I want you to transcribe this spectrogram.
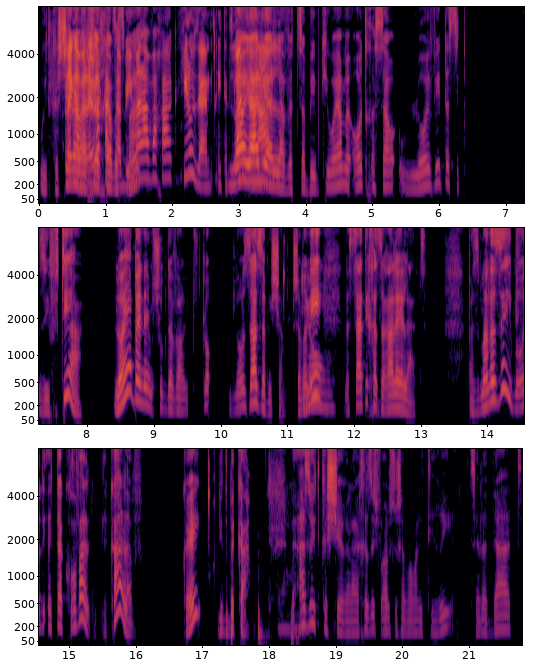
הוא התקשר רגע, אבל אליי היו אחרי לך כמה עצבים זמן. עליו אחר כך? כאילו, זה התעצבנת לא עליו? היה לי עליו עצבים, כי הוא היה מאוד חסר, הוא לא הבין את הסיטואציה. זה הפתיע. לא היה ביניהם שום דבר, היא פשוט לא, היא לא זזה משם. עכשיו, אני יואו. נסעתי חזרה לאילת. בזמן הזה היא מאוד הייתה קרובה, נדלקה עליו, אוקיי? נדבקה. ואז הוא התקשר אליי, אחרי זה שבועיים שלושה, ואמר לי, תראי, אני רוצה לדעת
